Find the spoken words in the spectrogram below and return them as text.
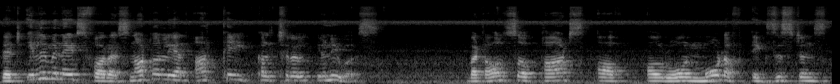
that illuminates for us not only an archaic cultural universe, but also parts of our own mode of existence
